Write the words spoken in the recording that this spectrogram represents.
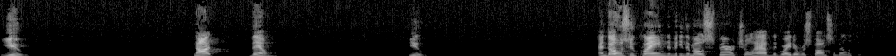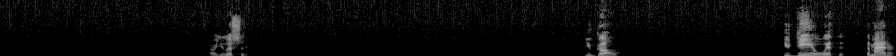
You. Not them you. And those who claim to be the most spiritual have the greater responsibility. Are you listening? You go. You deal with the matter.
